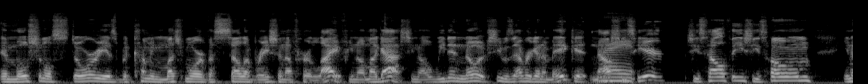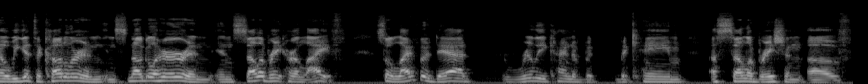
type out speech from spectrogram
emotional story is becoming much more of a celebration of her life. You know, my gosh, you know, we didn't know if she was ever going to make it. Now right. she's here. She's healthy. She's home. You know, we get to cuddle her and, and snuggle her and, and celebrate her life. So, Life of Dad really kind of be- became a celebration of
